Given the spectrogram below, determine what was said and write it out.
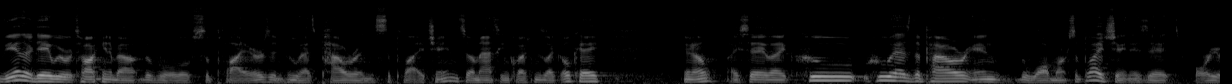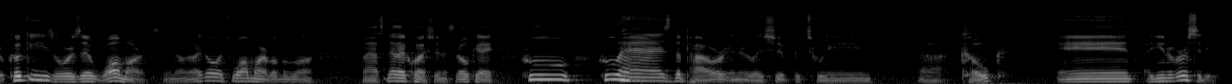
the other day we were talking about the role of suppliers and who has power in the supply chain. So I'm asking questions like, okay, you know, I say like, who who has the power in the Walmart supply chain? Is it Oreo cookies or is it Walmart? You know, they're like, oh, it's Walmart, blah blah blah. And I asked another question. I said, okay, who who has the power in the relationship between uh, Coke and a university?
